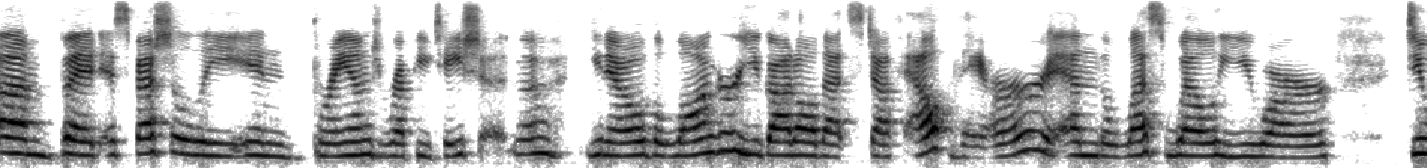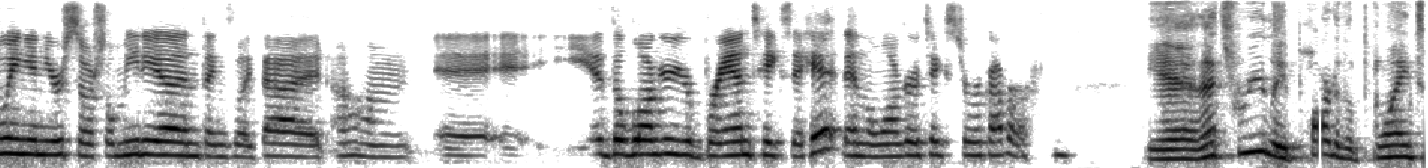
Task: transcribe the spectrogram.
um, but especially in brand reputation. You know, the longer you got all that stuff out there and the less well you are doing in your social media and things like that, um, it, eh, the longer your brand takes a hit and the longer it takes to recover. Yeah, that's really part of the point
